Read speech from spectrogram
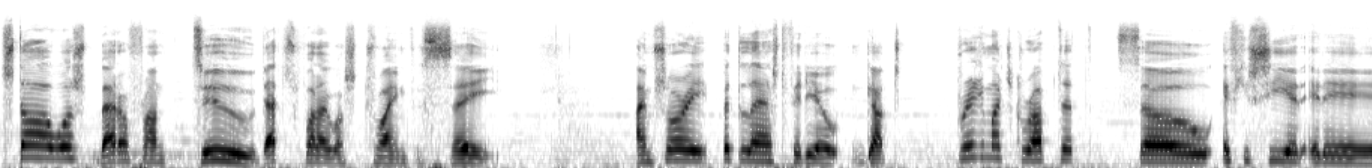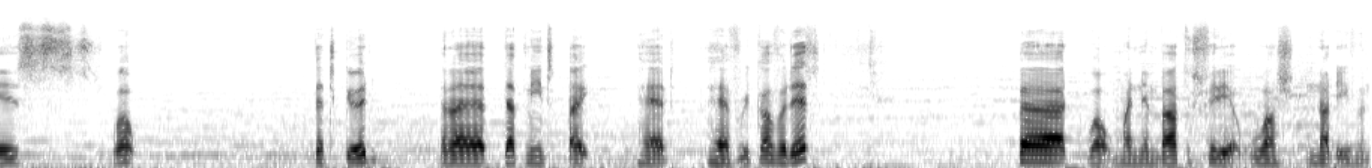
Star Wars Battlefront 2. That's what I was trying to say. I'm sorry, but the last video got pretty much corrupted. So if you see it, it is well. That's good. That uh, that means I had have recovered it. But, well, my Nimbatus video was not even...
